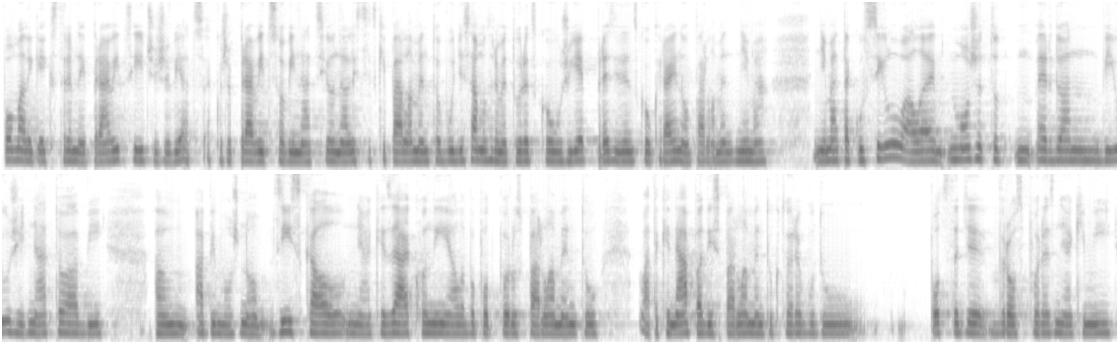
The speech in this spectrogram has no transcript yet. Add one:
pomaly k extrémnej pravici, čiže viac akože pravicový nacionalistický parlament to bude. Samozrejme, Turecko už je prezidentskou krajinou, parlament nemá, nemá takú silu, ale môže to Erdoğan využiť na to, aby Um, aby možno získal nejaké zákony alebo podporu z parlamentu a také nápady z parlamentu, ktoré budú v podstate v rozpore s nejakými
